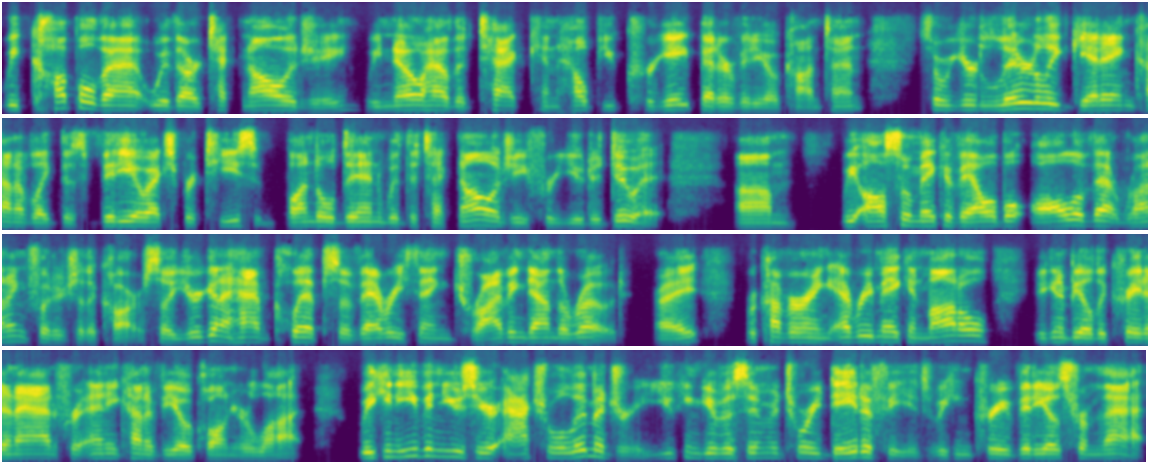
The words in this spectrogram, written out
we couple that with our technology. We know how the tech can help you create better video content. So you're literally getting kind of like this video expertise bundled in with the technology for you to do it. Um, we also make available all of that running footage of the car. So you're going to have clips of everything driving down the road, right? We're covering every make and model. You're going to be able to create an ad for any kind of vehicle on your lot. We can even use your actual imagery. You can give us inventory data feeds. We can create videos from that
